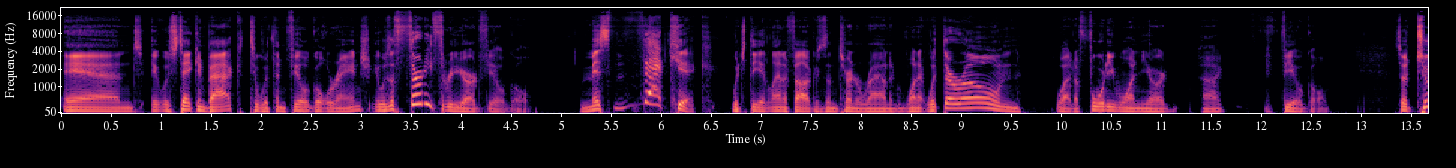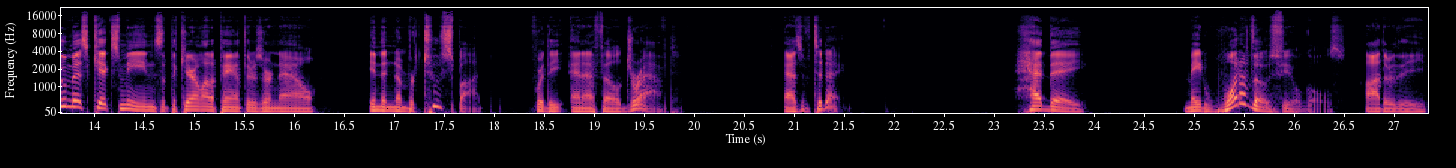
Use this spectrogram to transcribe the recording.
and it was taken back to within field goal range. It was a 33 yard field goal. Missed that kick which the Atlanta Falcons then turned around and won it with their own, what, a 41 yard uh, field goal. So two missed kicks means that the Carolina Panthers are now in the number two spot for the NFL draft as of today. Had they made one of those field goals, either the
